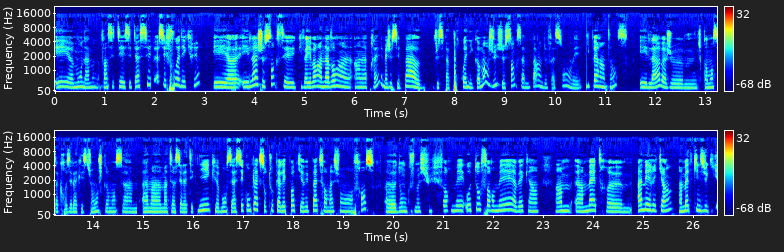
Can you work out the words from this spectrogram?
et mon âme. Enfin, c'était c'était assez assez fou à décrire. Et, et là, je sens que c'est qu'il va y avoir un avant, un, un, après, mais je sais pas, je sais pas pourquoi ni comment. Juste, je sens que ça me parle de façon hyper intense. Et là, bah, je, commence à creuser la question, je commence à, m'intéresser à la technique. Bon, c'est assez complexe, surtout qu'à l'époque, il n'y avait pas de formation en France. Euh, donc, je me suis formée, auto-formée avec un, un, maître euh, américain, un maître Kinzuki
